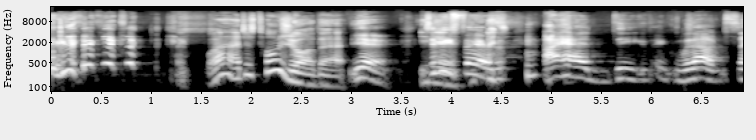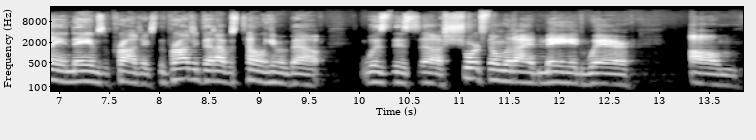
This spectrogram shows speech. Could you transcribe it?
like, what? I just told you all that. Yeah. To be fair, I had the without saying names of projects. The project that I was telling him about was this uh, short film that I had made where um,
